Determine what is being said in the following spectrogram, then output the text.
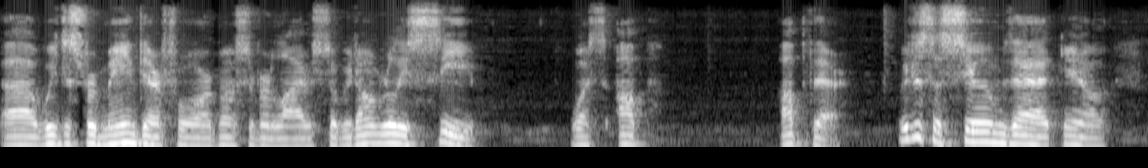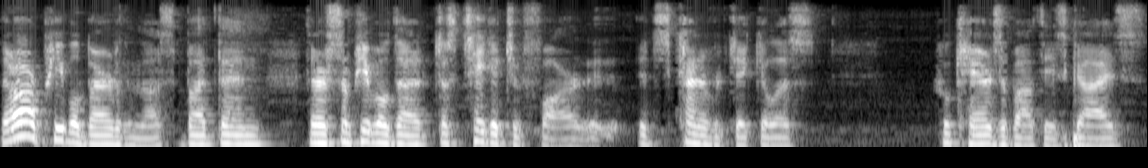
uh, we just remain there for most of our lives. So we don't really see what's up up there. We just assume that you know there are people better than us, but then there are some people that just take it too far. It's kind of ridiculous. Who cares about these guys?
